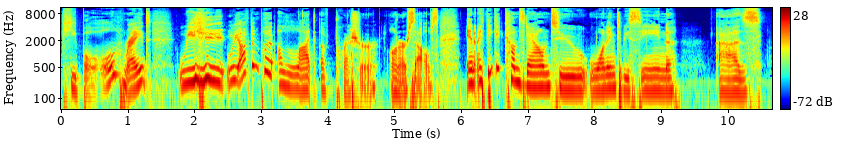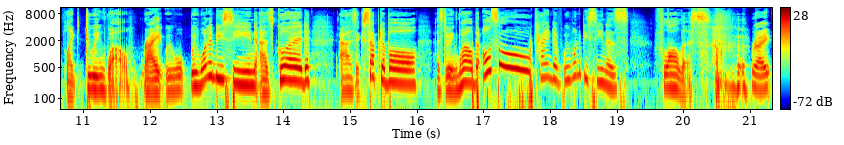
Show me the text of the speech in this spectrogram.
people, right? We we often put a lot of pressure on ourselves. And I think it comes down to wanting to be seen as like doing well, right? We we want to be seen as good, as acceptable, as doing well, but also kind of we want to be seen as flawless, right?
